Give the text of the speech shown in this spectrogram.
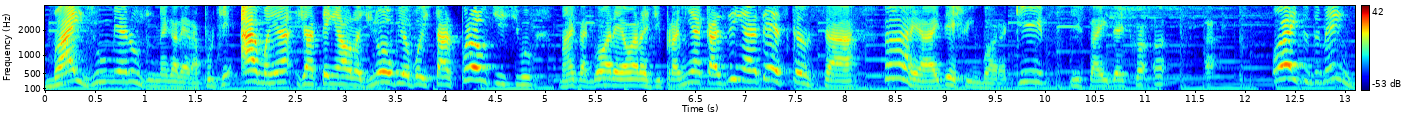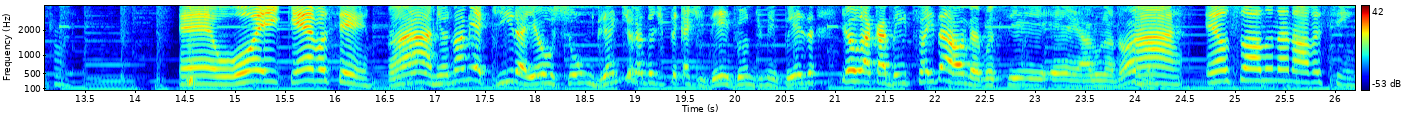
mais um menos um, né, galera? Porque amanhã já tem aula de novo e eu vou estar prontíssimo. Mas agora é hora de ir pra minha casinha descansar. Ai, ai, deixa eu ir embora aqui e sair da escola. Ah, ah. Oi, tudo bem? É, oi, quem é você? Ah, meu nome é Kira, eu sou um grande jogador de PKXD, dono de uma empresa, e eu acabei de sair da aula. Você é aluna nova? Ah, eu sou aluna nova, sim.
